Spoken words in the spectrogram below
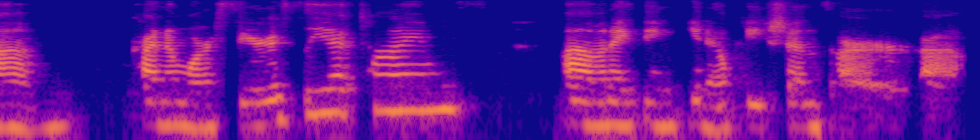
um, kind of more seriously at times. Um, and i think you know patients are um,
